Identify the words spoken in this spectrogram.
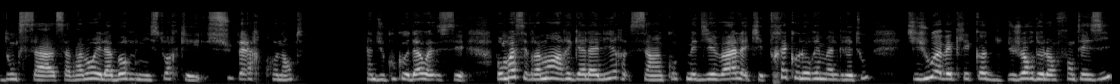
Donc ça, ça vraiment élabore une histoire qui est super prenante. Du coup, Coda, pour moi, c'est vraiment un régal à lire. C'est un conte médiéval qui est très coloré malgré tout, qui joue avec les codes du genre de leur fantasy,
